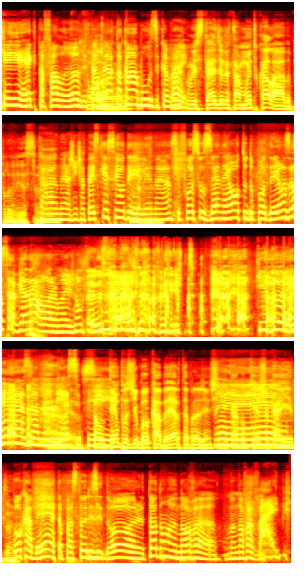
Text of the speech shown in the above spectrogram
quem é que tá falando e Pô, tal. Melhor tocar uma música, vai. O, o Stead, ele tá muito calado, pelo visto. né? Tá, né? A gente até esqueceu dele, né? Se fosse o Zé Nelto do Podemos, eu sabia na hora, mas João Pedro. Exatamente. Que dureza no MST. São tempos de boca aberta pra gente ficar com o queixo É, caído. Boca aberta, Pastor Isidoro, toda uma nova, uma nova vibe.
